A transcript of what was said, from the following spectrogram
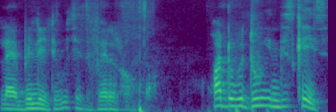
Liability, which is very wrong. What do we do in this case?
